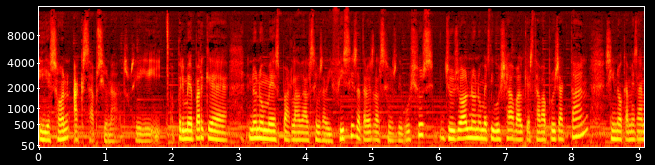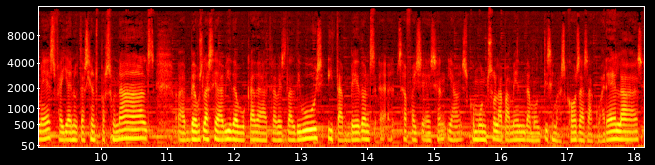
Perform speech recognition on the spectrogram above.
i són excepcionals. O sigui, primer perquè no només parla dels seus edificis a través dels seus dibuixos, Jujol no només dibuixava el que estava projectant, sinó que a més a més feia anotacions personals, eh, veus la seva vida evocada a través del dibuix i també doncs, eh, s'afegeixen, ja és com un solapament de moltíssimes coses, aquarel·les,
